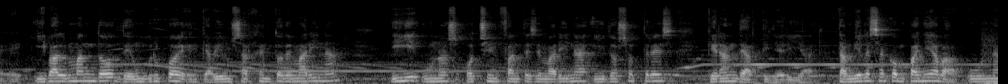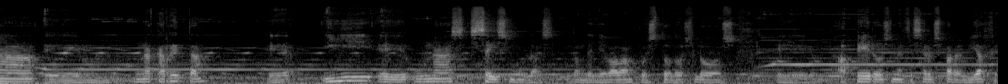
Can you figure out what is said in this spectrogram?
eh, iba al mando de un grupo en que había un sargento de marina y unos ocho infantes de marina y dos o tres que eran de artillería. También les acompañaba una, eh, una carreta y unas seis mulas, donde llevaban pues todos los aperos necesarios para el viaje.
